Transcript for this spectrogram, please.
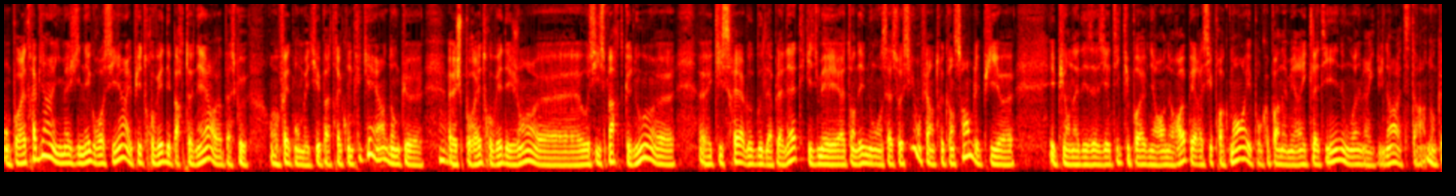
on pourrait très bien imaginer grossir et puis trouver des partenaires euh, parce que, en fait, mon métier n'est pas très compliqué. Hein, donc, mmh. je pourrais trouver des gens aussi smart que nous qui seraient à l'autre bout de la planète et qui disent Mais attendez, nous, on s'associe, on fait un truc ensemble. Et puis, et puis, on a des Asiatiques qui pourraient venir en Europe et réciproquement, et pourquoi pas en Amérique latine ou en Amérique du Nord, etc. Donc,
